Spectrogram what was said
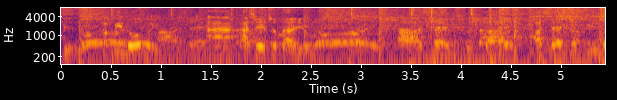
Kapinoy. Ah, asenso tayo. Asenso tayo, Asenso Pinoy!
